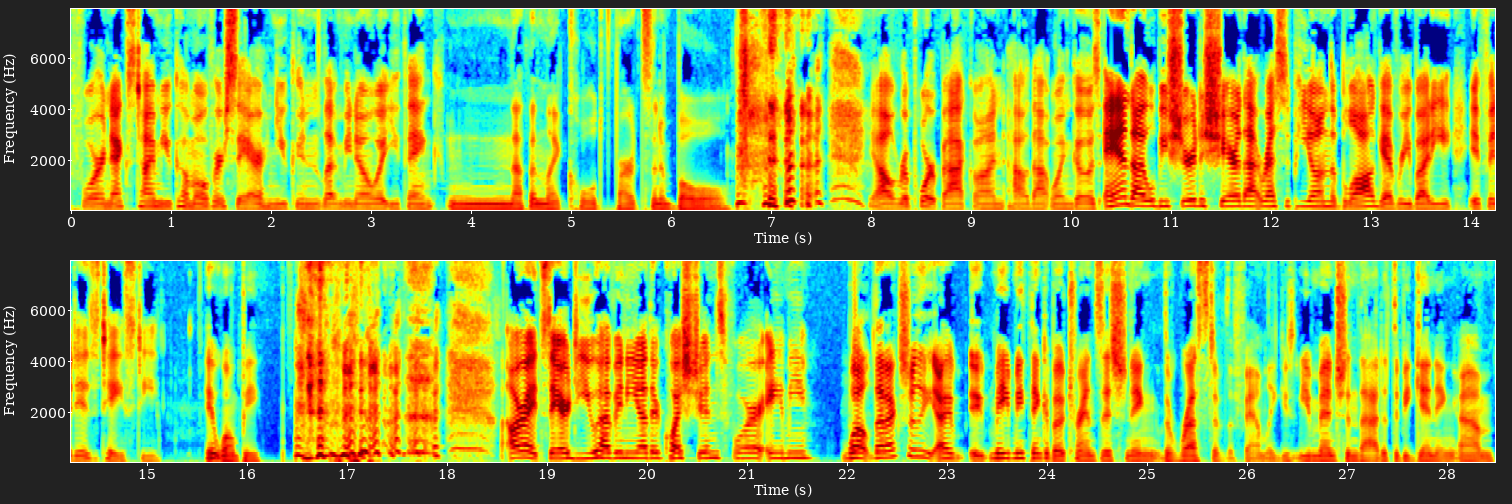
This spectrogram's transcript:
for next time you come over, Sarah, and you can let me know what you think. Mm, nothing like cold farts in a bowl. Yeah, I'll report back on how that one goes, and I will be sure to share that recipe on the blog, everybody, if it is tasty. It won't be. All right, Sarah, do you have any other questions for Amy? Well, that actually, I it made me think about transitioning the rest of the family. You, you mentioned that at the beginning. Um,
